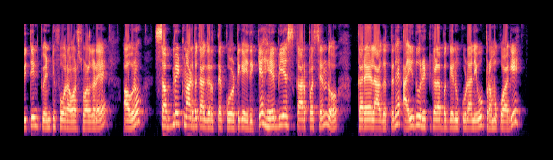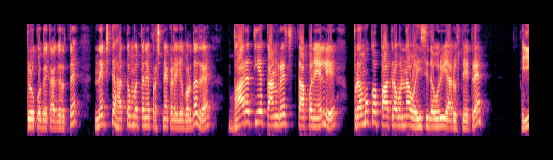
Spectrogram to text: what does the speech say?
ವಿತ್ ಇನ್ ಟ್ವೆಂಟಿ ಫೋರ್ ಅವರ್ಸ್ ಒಳಗಡೆ ಅವರು ಸಬ್ಮಿಟ್ ಮಾಡಬೇಕಾಗಿರುತ್ತೆ ಕೋರ್ಟ್ಗೆ. ಇದಕ್ಕೆ ಹೇಬಿಯಸ್ ಕಾರ್ಪಸ್ ಎಂದು ಕರೆಯಲಾಗುತ್ತದೆ. ಐದು ರಿಟ್ಗಳ ಬಗ್ಗೆನೂ ಕೂಡ ನೀವು ಪ್ರಮುಖವಾಗಿ ತಿಳ್ಕೊಬೇಕಾಗಿರುತ್ತೆ. ನೆಕ್ಸ್ಟ್ ಹತ್ತೊಂಬತ್ತನೇ ಪ್ರಶ್ನೆ ಕಡೆಗೆ ಬರೋದಾದ್ರೆ ಭಾರತೀಯ ಕಾಂಗ್ರೆಸ್ ಸ್ಥಾಪನೆಯಲ್ಲಿ ಪ್ರಮುಖ ಪಾತ್ರವನ್ನ ವಹಿಸಿದವರು ಯಾರು ಸ್ನೇಹಿತರೆ? ಈ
